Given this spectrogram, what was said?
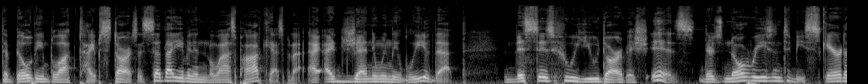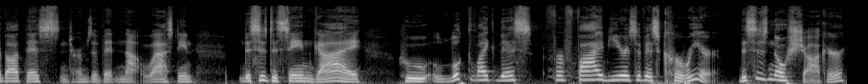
the building block type starts. I said that even in the last podcast, but I, I genuinely believe that. This is who Yu Darvish is. There's no reason to be scared about this in terms of it not lasting. This is the same guy who looked like this for five years of his career. This is no shocker.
